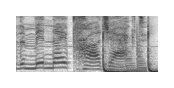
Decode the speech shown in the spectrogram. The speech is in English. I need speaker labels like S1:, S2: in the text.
S1: To the Midnight Project.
